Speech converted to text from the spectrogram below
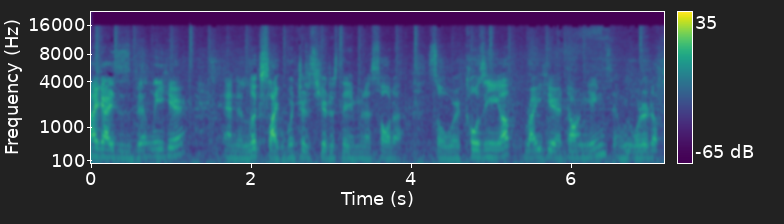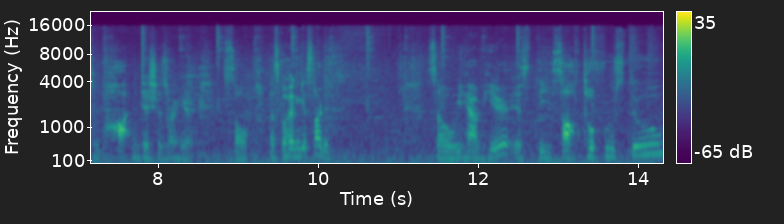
Hi guys, it's Bentley here, and it looks like winter's here to stay in Minnesota. So we're cozying up right here at Dong Yang's, and we ordered up some hot dishes right here. So let's go ahead and get started. So we have here is the soft tofu stew.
